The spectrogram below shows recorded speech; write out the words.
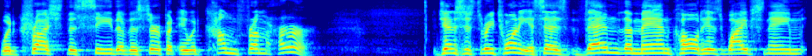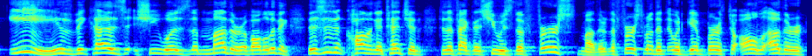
would crush the seed of the serpent. It would come from her. Genesis 3:20 it says then the man called his wife's name Eve because she was the mother of all the living. This isn't calling attention to the fact that she was the first mother, the first mother that would give birth to all other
